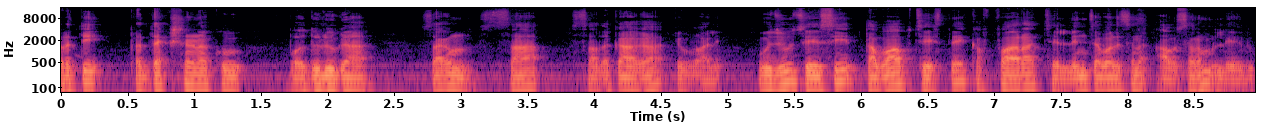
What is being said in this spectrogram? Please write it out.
ప్రతి ప్రదక్షిణకు బదులుగా సగం సా సదకాగా ఇవ్వాలి. ఉజు చేసి తవాబ్ చేస్తే కఫారా చెల్లించవలసిన అవసరం లేదు.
